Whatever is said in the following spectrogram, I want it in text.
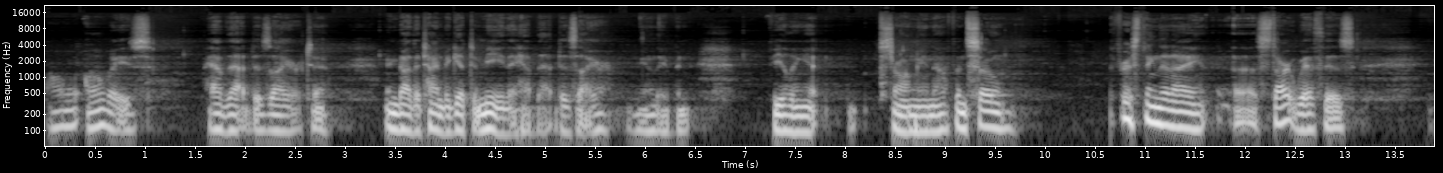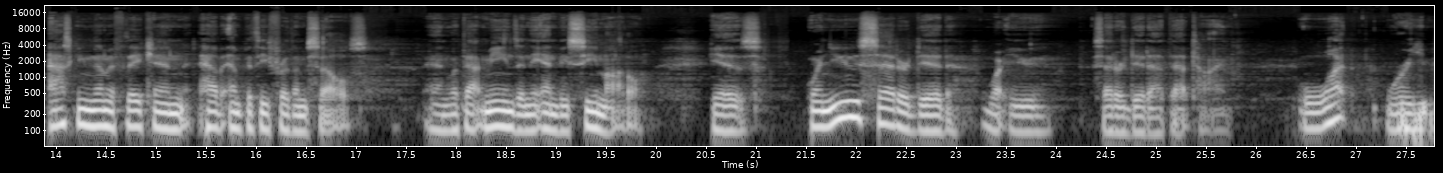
all, always have that desire to, and by the time they get to me, they have that desire. You know, they've been feeling it strongly enough. And so the first thing that I uh, start with is asking them if they can have empathy for themselves. And what that means in the NVC model is when you said or did what you said or did at that time, what were you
